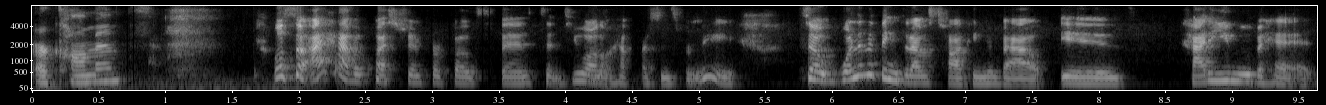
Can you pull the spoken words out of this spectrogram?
Or comments? Well, so I have a question for folks then, since you all don't have questions for me. So one of the things that I was talking about is how do you move ahead?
